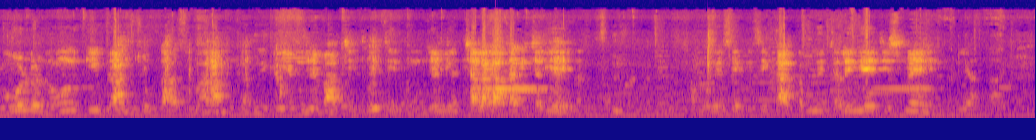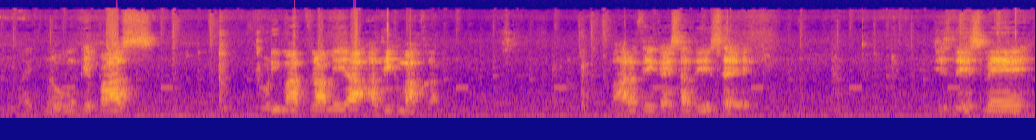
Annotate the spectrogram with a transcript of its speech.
गोल्ड लोन की ब्रांचों का शुभारंभ करने के लिए मुझे बातचीत हुई थी तो मुझे भी अच्छा लगा था कि चलिए, हम लोग ऐसे किसी कार्यक्रम में चलेंगे जिसमें लोगों के पास थोड़ी मात्रा में या अधिक मात्रा में। भारत एक ऐसा देश है, जिस देश में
